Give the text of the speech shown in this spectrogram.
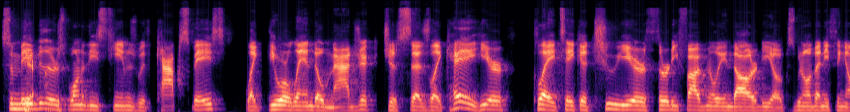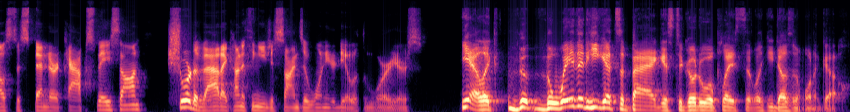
So maybe yeah. there's one of these teams with cap space, like the Orlando Magic just says, like, hey, here, play, take a two-year, $35 million deal because we don't have anything else to spend our cap space on. Short of that, I kind of think he just signs a one-year deal with the Warriors. Yeah, like the, the way that he gets a bag is to go to a place that like he doesn't want to go.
